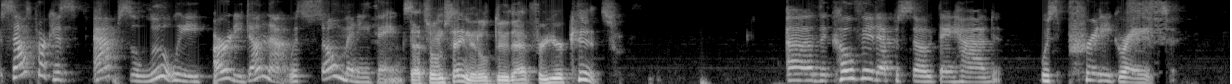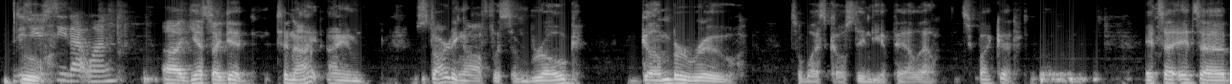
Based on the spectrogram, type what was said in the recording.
south park has absolutely already done that with so many things That's what I'm saying. It'll do that for your kids. uh, the covid episode they had was pretty great did you see that one Uh, yes, I did. Tonight I am starting off with some Rogue Gumbaroo. It's a West Coast India Pale Ale. It's quite good. It's a it's a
